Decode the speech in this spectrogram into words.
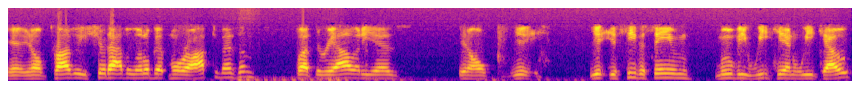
you know, probably should have a little bit more optimism. But the reality is, you know, you, you, you see the same movie week in, week out.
